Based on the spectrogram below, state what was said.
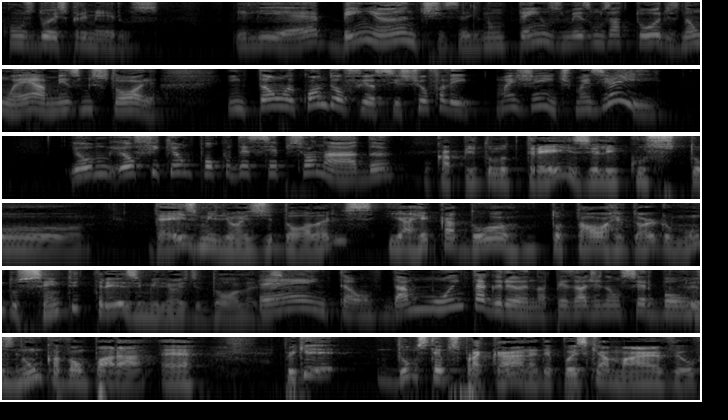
com os dois primeiros. Ele é bem antes, ele não tem os mesmos atores, não é a mesma história. Então, quando eu fui assistir, eu falei, mas gente, mas e aí? eu, eu fiquei um pouco decepcionada. O capítulo 3, ele custou 10 milhões de dólares e arrecadou no total ao redor do mundo 113 milhões de dólares. É, então, dá muita grana, apesar de não ser bom. Eles nunca vão parar, é. Porque de uns tempos para cá, né, depois que a Marvel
